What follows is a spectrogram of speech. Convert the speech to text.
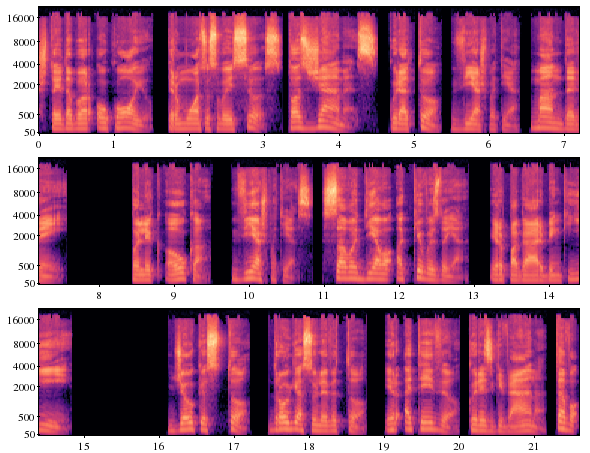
Štai dabar aukoju pirmuosius vaisius tos žemės, kurią tu, viešpatie, man davėjai palik auką viešpaties savo Dievo akivaizdoje ir pagarbink jį. Džiaukis tu, draugė su Levitu ir ateiviu, kuris gyvena tavo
